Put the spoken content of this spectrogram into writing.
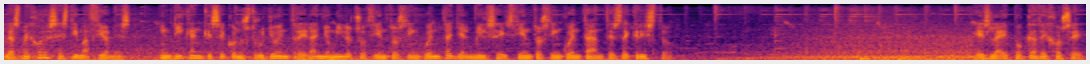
Las mejores estimaciones indican que se construyó entre el año 1850 y el 1650 a.C. Es la época de José.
